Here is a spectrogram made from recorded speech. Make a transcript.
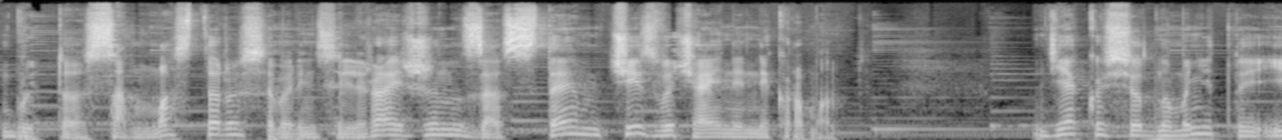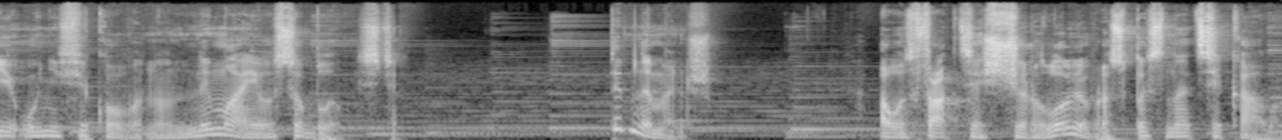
будь то сам мастер, Северін Сельрайджен, Застем чи звичайний некромант. Якось одноманітно і уніфіковано, немає особливості. Тим не менш. А от фракція щироловів розписана цікаво.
